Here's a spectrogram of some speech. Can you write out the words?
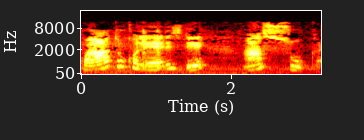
quatro colheres de açúcar.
